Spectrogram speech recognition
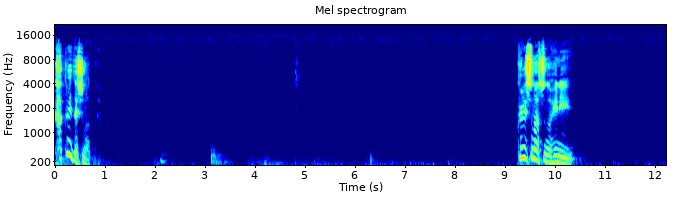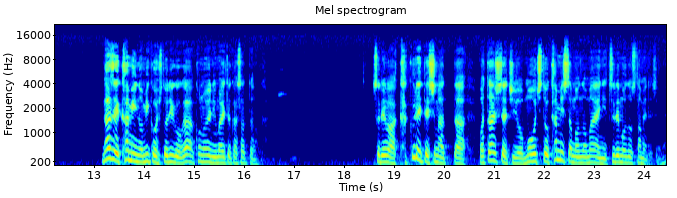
隠れてしまってる。クリスマスの日になぜ神の御子一人子がこの世に生まれてくださったのかそれは隠れてしまった私たちをもう一度神様の前に連れ戻すためですよね。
